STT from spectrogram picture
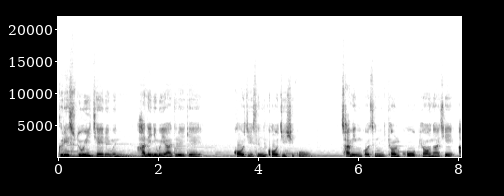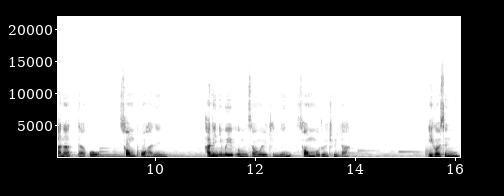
그리스도의 재림은 하느님의 아들에게 거짓은 거짓이고 참인 것은 결코 변하지 않았다고 선포하는 하느님의 음성을 듣는 선물을 준다. 이것은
